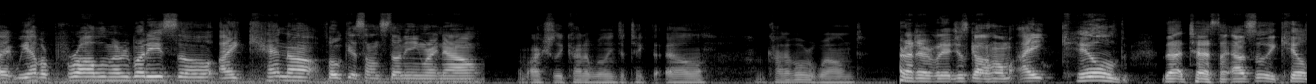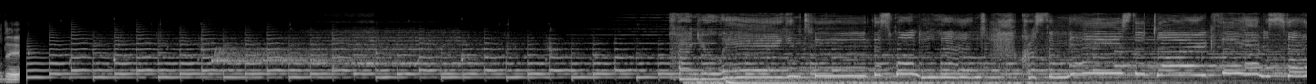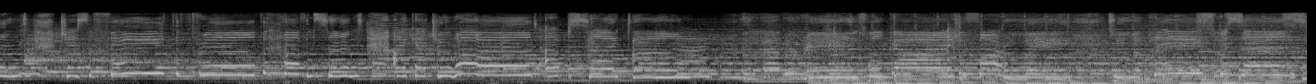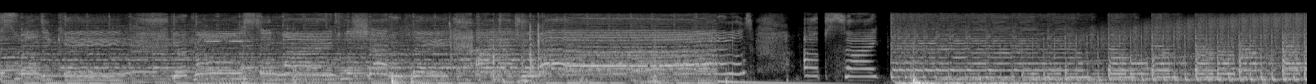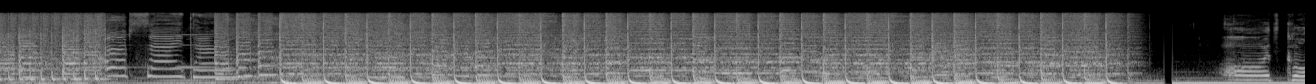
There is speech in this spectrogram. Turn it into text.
Alright, we have a problem everybody, so I cannot focus on studying right now. I'm actually kind of willing to take the L. I'm kind of overwhelmed. Alright everybody, I just got home. I killed that test. I absolutely killed it.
